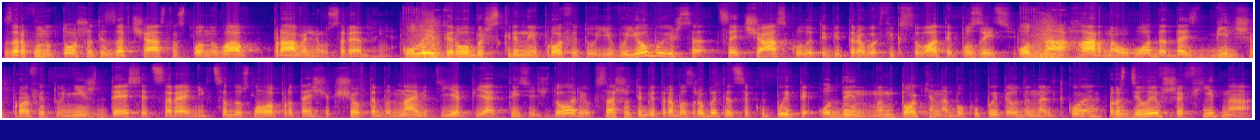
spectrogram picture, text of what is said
за рахунок того, що ти завчасно спланував правильне усереднення. Коли ти робиш скріни профіту і вийобуєшся, це час, коли тобі треба фіксувати позицію. Одна гарна угода дасть більше профіту, ніж 10 середніх. Це до слова про те, що якщо в тебе навіть є 5 тисяч доларів, все, що тобі треба зробити, це купити один мемтокен або купити один альткоін, розділивши вхід на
